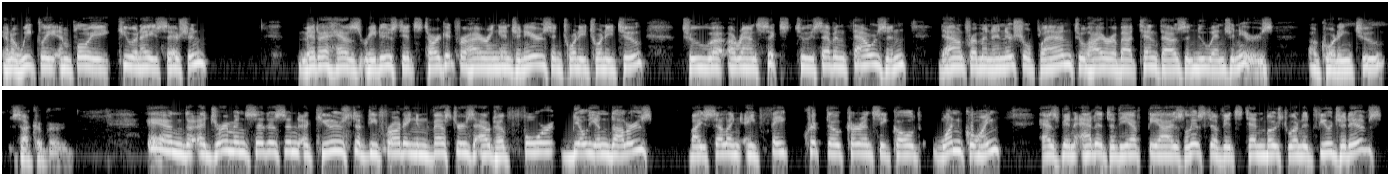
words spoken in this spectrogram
in a weekly employee Q&A session. Meta has reduced its target for hiring engineers in 2022 to uh, around six to 7,000, down from an initial plan to hire about 10,000 new engineers, according to Zuckerberg. And a German citizen accused of defrauding investors out of $4 billion by selling a fake cryptocurrency called OneCoin has been added to the FBI's list of its 10 most wanted fugitives.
